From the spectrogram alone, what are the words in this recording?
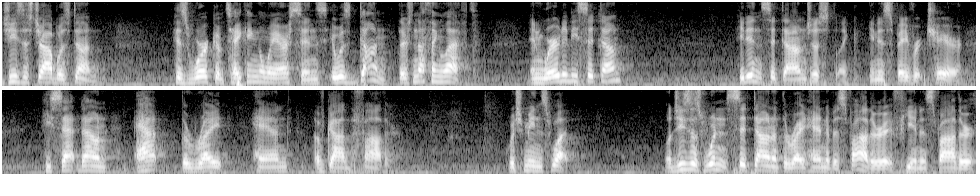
Jesus' job was done. His work of taking away our sins, it was done. There's nothing left. And where did he sit down? He didn't sit down just like in his favorite chair. He sat down at the right hand of God the Father. Which means what? Well, Jesus wouldn't sit down at the right hand of his Father if he and his Father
